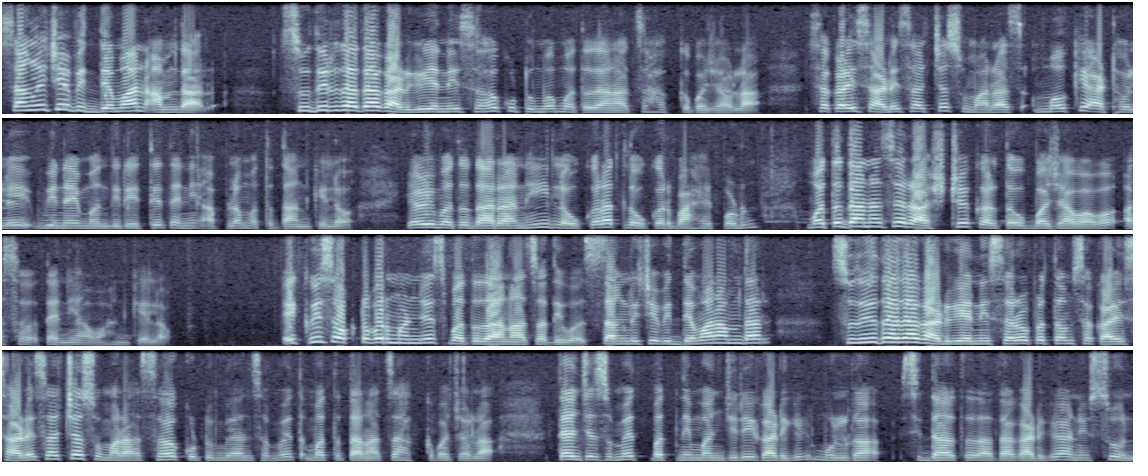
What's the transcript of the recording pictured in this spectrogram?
सांगलीचे विद्यमान आमदार सुधीरदादा गाडगीळ यांनी सहकुटुंब मतदानाचा हक्क बजावला. सकाळी साडेसातच्या सुमारास म के आठवले विनय मंदिर येथे त्यांनी आपलं मतदान केलं. यावेळी मतदारांनी लवकरात लवकर बाहेर पडून मतदानाचे राष्ट्रीय कर्तव्य बजावावं असं त्यांनी आवाहन केलं. एकवीस ऑक्टोबर म्हणजेच मतदानाचा दिवस. सांगलीचे विद्यमान आमदार सुधीरदादा गाडगे यांनी सर्वप्रथम सकाळी साडेसातच्या सुमारास सहकुटुंबियांसमेत मतदानाचा हक्क बजावला. त्यांच्यासमेत पत्नी मंजिरी गाडगीळ मुलगा सिद्धार्थदादा गाडगीळ आणि सून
